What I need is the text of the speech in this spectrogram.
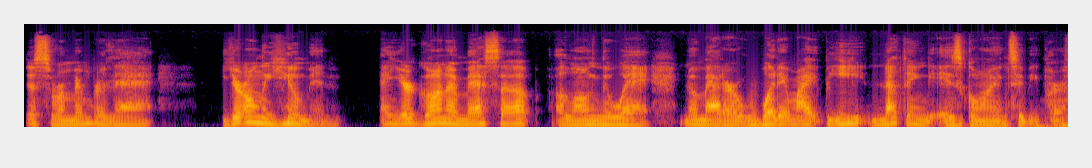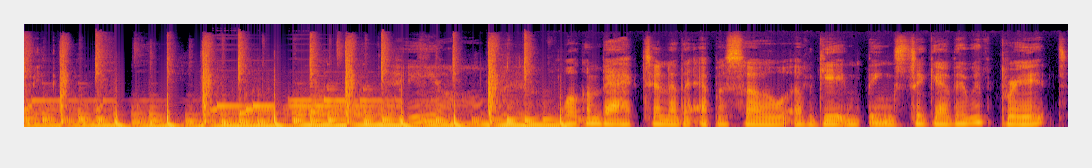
Just remember that you're only human and you're gonna mess up along the way. No matter what it might be, nothing is going to be perfect. Hey y'all. Welcome back to another episode of Getting Things Together with Britt.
